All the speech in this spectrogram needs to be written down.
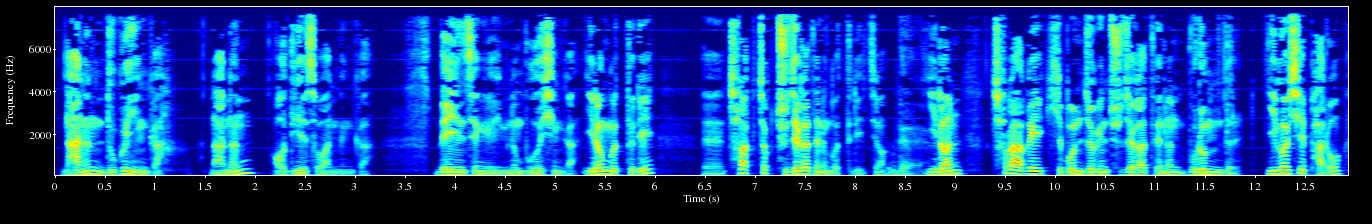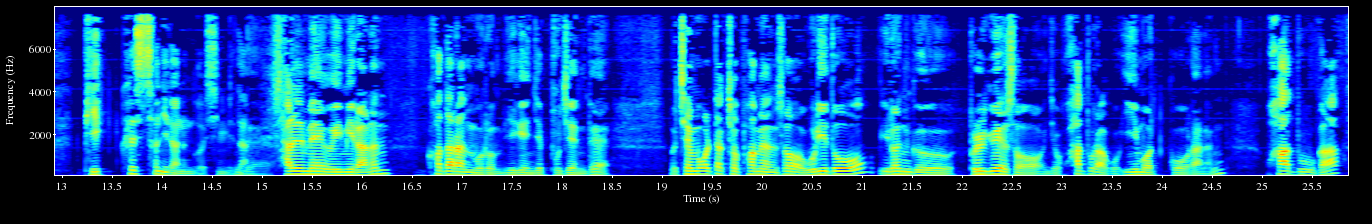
나는 누구인가? 나는 어디에서 왔는가? 내 인생의 의미는 무엇인가? 이런 것들이 예, 철학적 주제가 되는 것들이죠. 네. 이런 철학의 기본적인 주제가 되는 물음들 이것이 바로 빅 퀘스천이라는 것입니다. 네. 삶의 의미라는 커다란 물음 이게 이제 부제인데 그 제목을 딱 접하면서 우리도 이런 그 불교에서 이제 화두라고 이멋고라는 화두가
